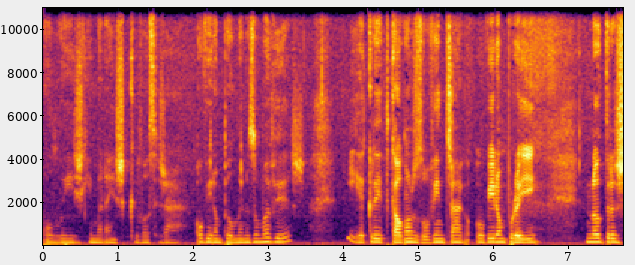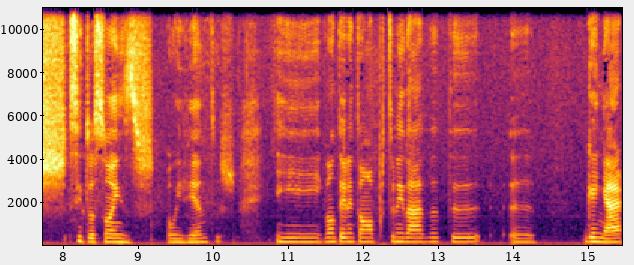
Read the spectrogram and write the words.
o Luís Guimarães, que vocês já ouviram pelo menos uma vez, e acredito que alguns dos ouvintes já ouviram por aí noutras situações ou eventos, e vão ter então a oportunidade de uh, ganhar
